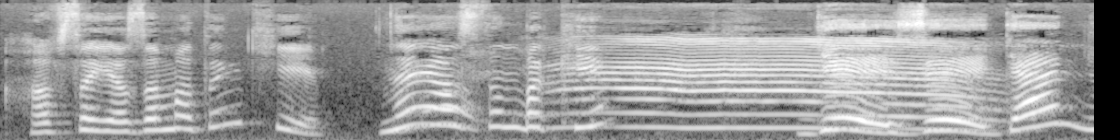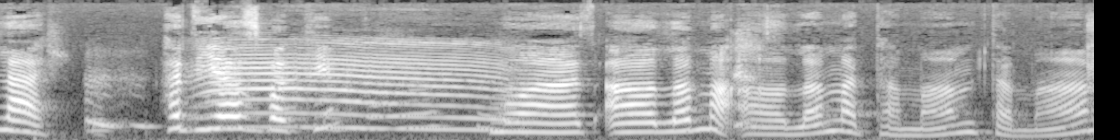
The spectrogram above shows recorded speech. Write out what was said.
Hafsa yazamadın ki. Ne yazdın bakayım? Gezegenler. Hadi yaz bakayım. Muaz ağlama ağlama tamam tamam.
